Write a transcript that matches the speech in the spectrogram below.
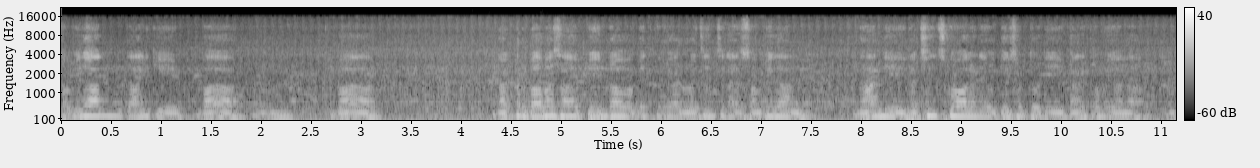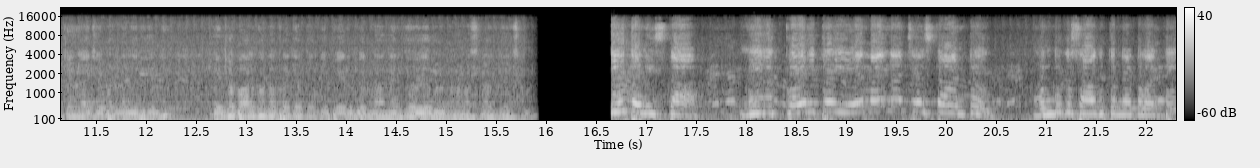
సంవిధానం దానికి బా బా డాక్టర్ బాబాసాహెబ్ భీమ్రావ్ అంబేద్కర్ గారు రచించిన సంవిధానం. దాన్ని రక్షించుకోవాలనే ఉద్దేశంతో ఈ కార్యక్రమం ఇవాళ ముఖ్యంగా చేపట్టడం జరిగింది. దీంట్లో పాల్గొన్న ప్రతి ఒక్కరికి పేరు పేరు నా అందరికీ ఉదయపూర్వక నమస్కారం చేసుకుంటా మీరు కోరితే ఏమైనా చేస్తా అంటూ ముందుకు సాగుతున్నటువంటి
